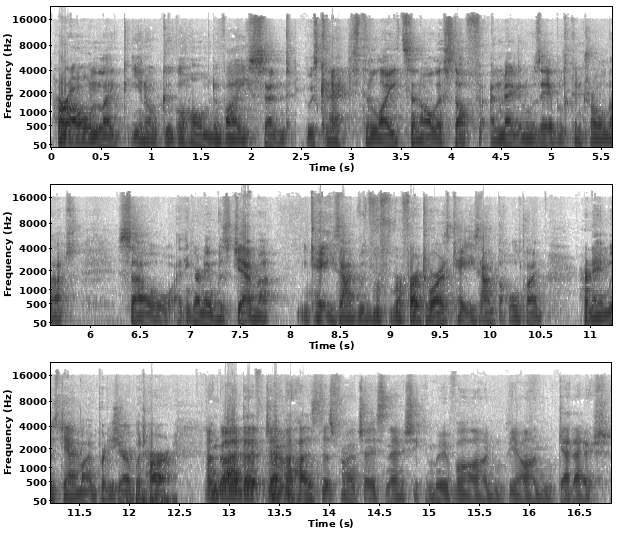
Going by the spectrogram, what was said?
her own like you know google home device and it was connected to lights and all this stuff and megan was able to control that so i think her name was gemma cady's aunt we've re- referred to her as cady's aunt the whole time her name was gemma i'm pretty sure but her I'm glad that Gemma has this franchise now. She can move on beyond Get Out.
